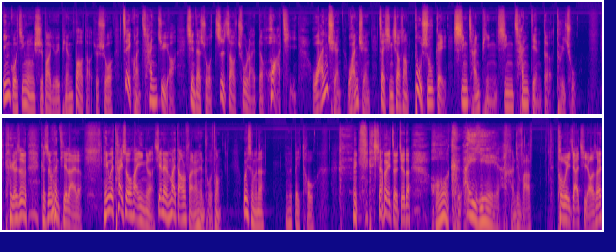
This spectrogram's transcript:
英国金融时报有一篇报道就说，这款餐具啊，现在所制造出来的话题，完全完全在行销上不输给新产品、新餐点的推出。可是可是问题来了，因为太受欢迎了，现在麦当劳反而很头痛。为什么呢？因为被偷。消费者觉得哦可爱耶，就把它偷回家去啊。所以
